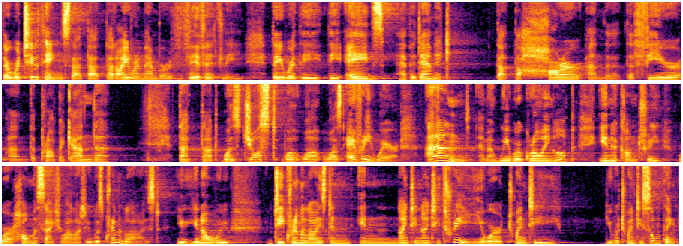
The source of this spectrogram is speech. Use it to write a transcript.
there were two things that, that, that I remember vividly. They were the, the AIDS epidemic, that the horror and the, the fear and the propaganda that, that was just was, was everywhere. And Emma, we were growing up in a country where homosexuality was criminalized. You, you know, we decriminalized in, in 1993. You were 20, you were 20 something.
